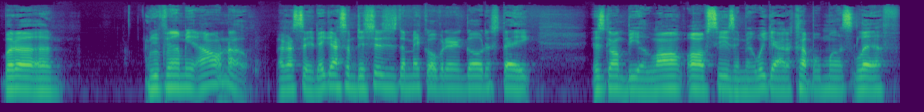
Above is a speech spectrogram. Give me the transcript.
But uh you feel me? I don't know. Like I said, they got some decisions to make over there in Golden State. It's gonna be a long off season, man. We got a couple months left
